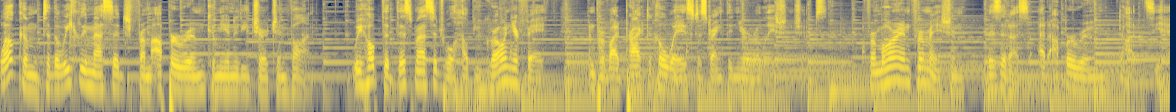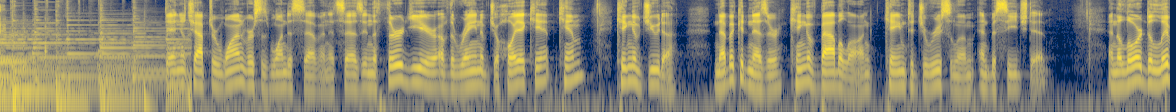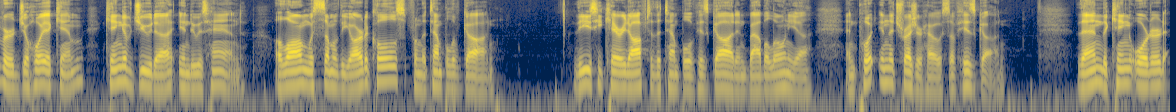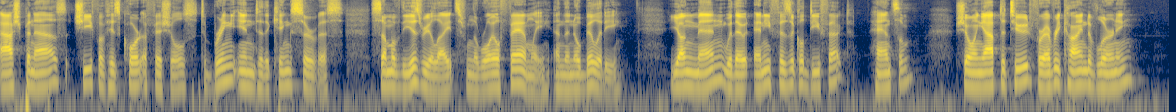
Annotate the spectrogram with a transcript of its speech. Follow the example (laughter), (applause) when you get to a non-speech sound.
Welcome to the weekly message from Upper Room Community Church in Vaughan. We hope that this message will help you grow in your faith and provide practical ways to strengthen your relationships. For more information, visit us at upperroom.ca. Daniel chapter 1, verses 1 to 7. It says, In the third year of the reign of Jehoiakim, king of Judah, Nebuchadnezzar, king of Babylon, came to Jerusalem and besieged it. And the Lord delivered Jehoiakim, king of Judah, into his hand, along with some of the articles from the temple of God. These he carried off to the temple of his God in Babylonia, and put in the treasure house of his God. Then the king ordered Ashpenaz, chief of his court officials, to bring into the king's service some of the Israelites from the royal family and the nobility, young men without any physical defect, handsome, showing aptitude for every kind of learning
